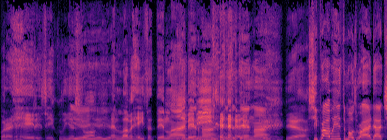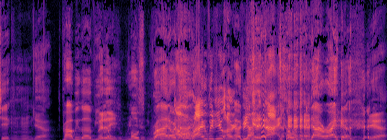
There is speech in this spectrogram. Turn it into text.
but her hate is equally as Yeah, strong. yeah, yeah. And love and hate's a thin It's line, a thin baby. line. It's a thin line. yeah. She probably is the most ride or die chick. Mhm, Yeah. Probably love you Literally. uh, most ride or die. I die. will ride with you or, Or we die. gonna die. We can die right here. yeah.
